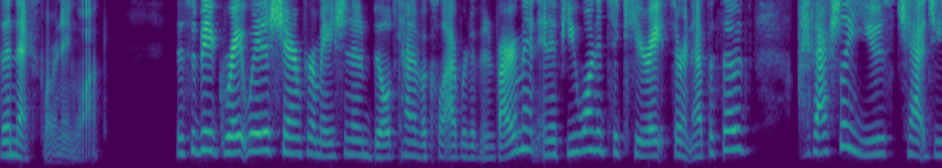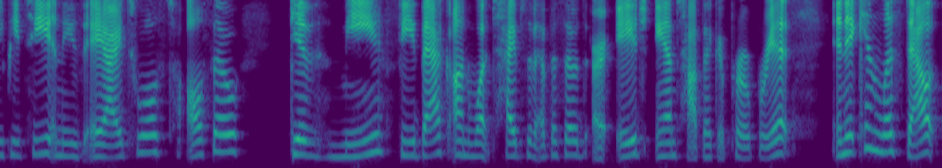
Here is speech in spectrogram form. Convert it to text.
the next learning walk. This would be a great way to share information and build kind of a collaborative environment. And if you wanted to curate certain episodes, I've actually used ChatGPT and these AI tools to also give me feedback on what types of episodes are age and topic appropriate. And it can list out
